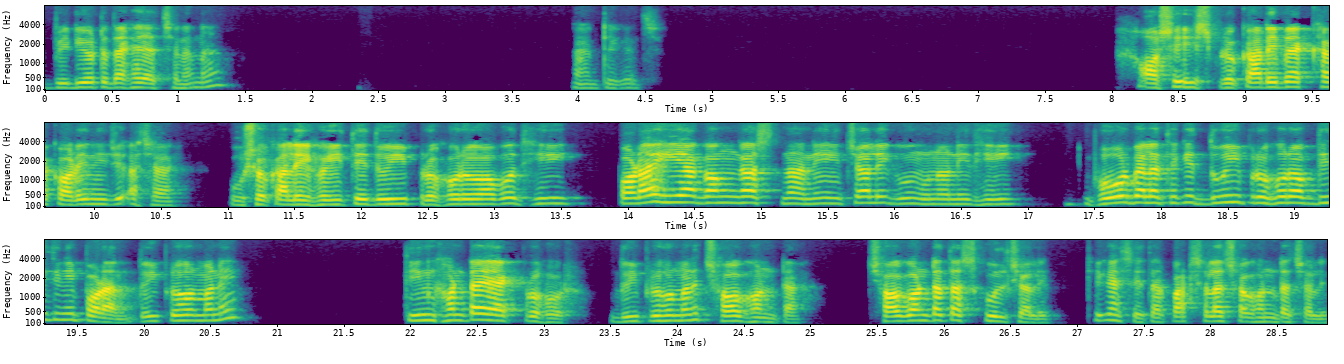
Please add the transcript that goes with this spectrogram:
ভিডিওটা দেখা যাচ্ছে না না? হ্যাঁ ঠিক আছে। অশেষ প্রকারে ব্যাখ্যা করে নিজ আচ্ছা উষকালে হইতে দুই প্রহর অবধি পড়াইয়া গঙ্গা স্নানে চলে গুণনিধি ভোরবেলা থেকে দুই প্রহর অবধি তিনি পড়ান। দুই প্রহর মানে তিন ঘন্টায় এক প্রহর। দুই প্রহর মানে ছ ঘণ্টা ছ ঘণ্টা তার স্কুল চলে। ঠিক আছে? তার পাঠশালা ছ ঘণ্টা চলে।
